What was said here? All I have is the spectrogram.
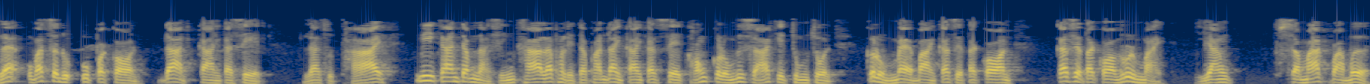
และวัสดุอุปกรณ์ด้านการเกษตร และสุดท้าย มีการจำหน่ายสินค้าและผลิตภัณฑ์ด้านการเกษตรของกลุ่มวิสาหกิจชุมชน กลุ่มแม่บ้านเกษตรกร เกษตรกรรุ่นใหม่ ยังสมาร์ทฟาร์มเมอร์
